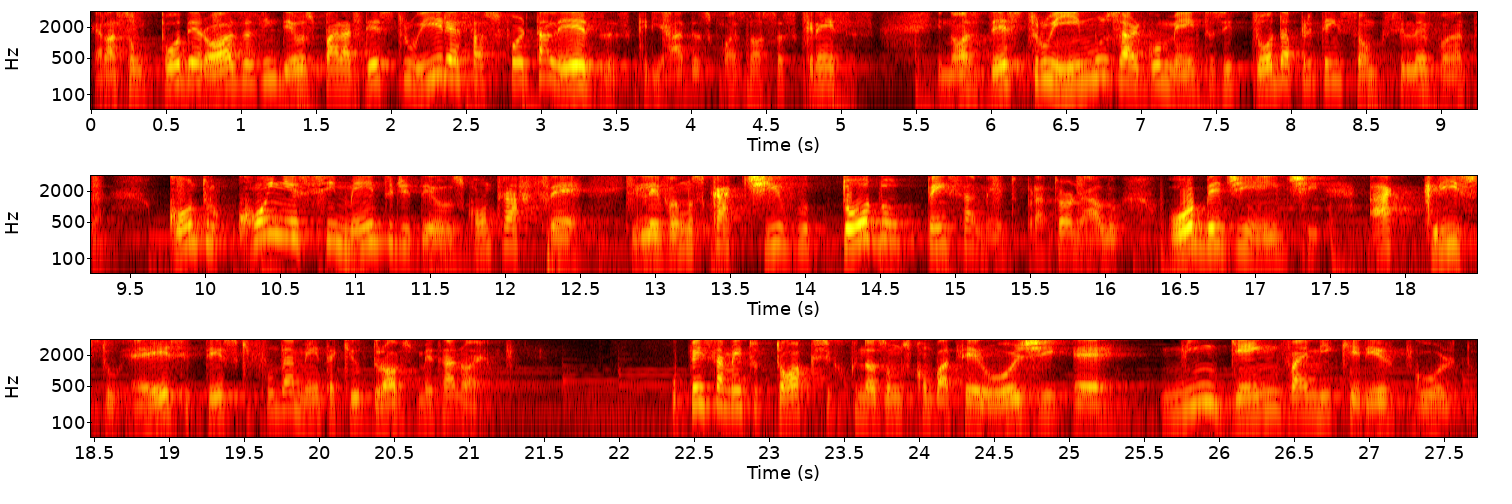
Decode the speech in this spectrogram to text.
elas são poderosas em Deus para destruir essas fortalezas criadas com as nossas crenças. E nós destruímos argumentos e toda pretensão que se levanta contra o conhecimento de Deus, contra a fé, e levamos cativo todo pensamento para torná-lo obediente a Cristo. É esse texto que fundamenta aqui o Drops Metanoia. O pensamento tóxico que nós vamos combater hoje é: ninguém vai me querer gordo.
